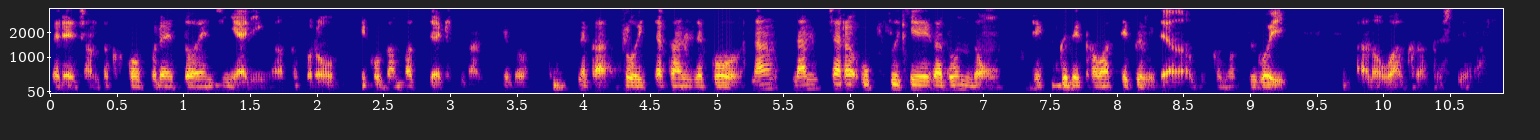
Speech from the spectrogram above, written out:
ペレーションとかコーポレートエンジニアリングのところを結構頑張ってやってたんですけど、なんかそういった感じでこう、なん、なんちゃらオプス系がどんどんテックで変わっていくみたいなのは僕もすごい、あの、ワクワクしています。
